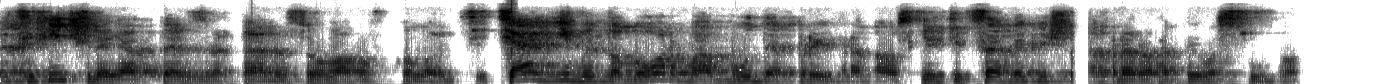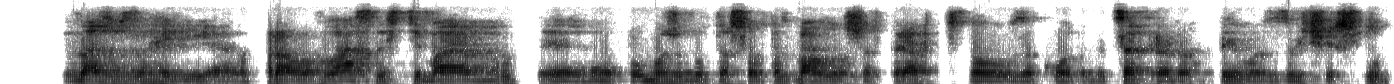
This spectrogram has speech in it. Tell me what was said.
специфічна, я теж звертаю на це увагу в колонці. Ця нібито норма буде прибрана, оскільки це виключна прерогатива суду. У нас взагалі право власності має бути, е, може бути особа позбавлена лише в порядку встановленого законом. і Це прерогатива звичай суду.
